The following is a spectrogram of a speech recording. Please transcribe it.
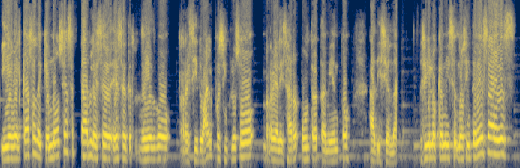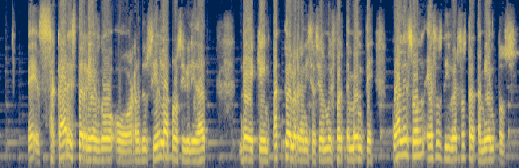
Y en el caso de que no sea aceptable ese, ese riesgo residual, pues incluso realizar un tratamiento adicional. Si lo que nos interesa es sacar este riesgo o reducir la posibilidad de que impacte a la organización muy fuertemente. ¿Cuáles son esos diversos tratamientos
